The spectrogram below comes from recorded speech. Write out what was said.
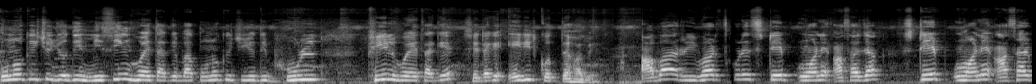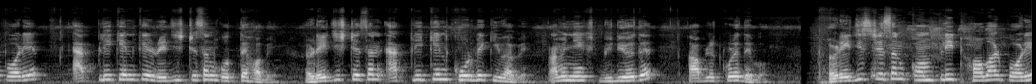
কোনো কিছু যদি মিসিং হয়ে থাকে বা কোনো কিছু যদি ভুল ফিল হয়ে থাকে, সেটাকে এডিট করতে হবে। আবার রিভার্স করে স্টেপ ওয়ানে আসা যাক। স্টেপ ওয়ানে আসার পরে অ্যাপ্লিকেন্টকে রেজিস্ট্রেশন করতে হবে। রেজিস্ট্রেশন অ্যাপ্লিকেন্ট করবে কীভাবে? আমি নেক্সট ভিডিওতে আপলোড করে দেব। রেজিস্ট্রেশন কমপ্লিট হওয়ার পরে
